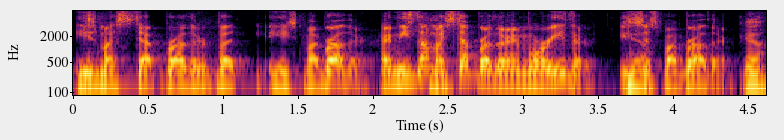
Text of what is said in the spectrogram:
he's my stepbrother, but he's my brother. I mean, he's not my hmm. stepbrother anymore either. He's just my brother. Yeah.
